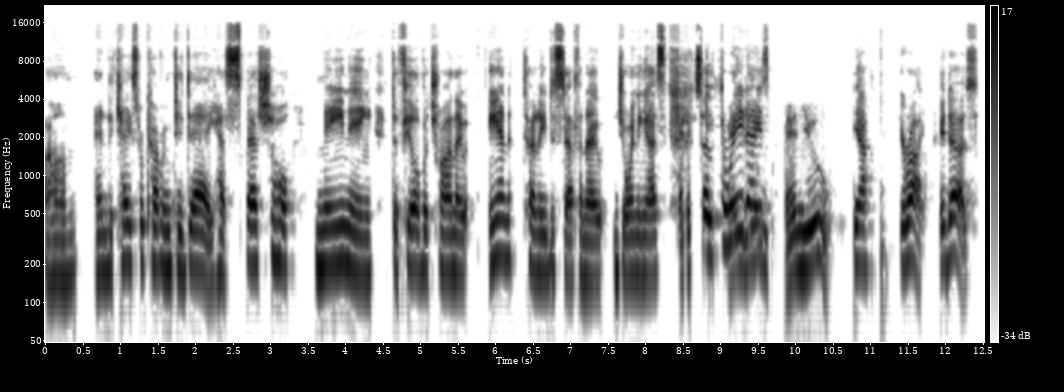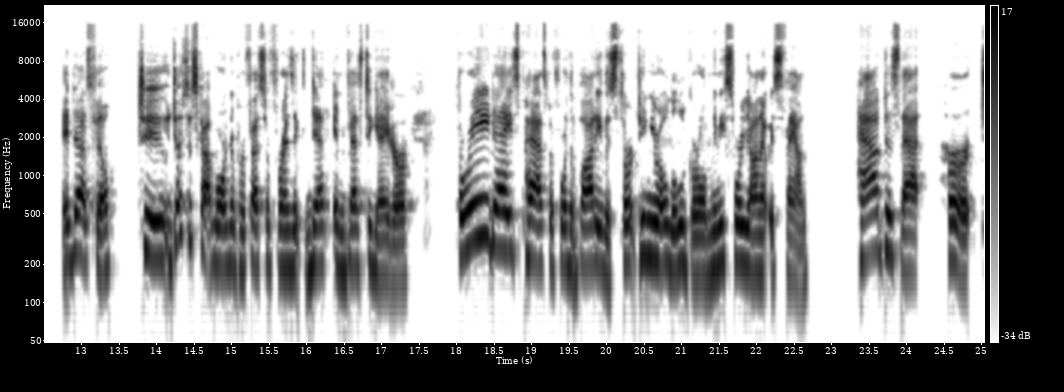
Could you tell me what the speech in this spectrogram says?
Um, and the case we're covering today has special meaning to Phil Vetrano and Tony DeStefano joining us. So three and days. You, and you. Yeah, you're right. It does. It does, Phil. To Joseph Scott Morgan, professor of forensics, death investigator. Three days passed before the body of this 13 year old little girl, Minnie Soriano, is found. How does that hurt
